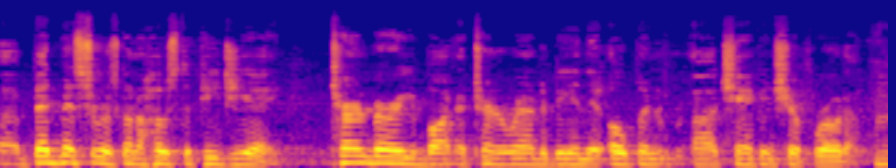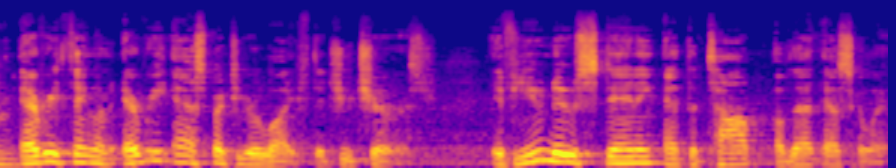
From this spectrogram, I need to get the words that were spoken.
uh, Bedminster was going to host the PGA. Turnberry, you bought and turned around to be in the Open uh, Championship rota. Everything on every aspect of your life that you cherish. If you knew standing at the top of that escalator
